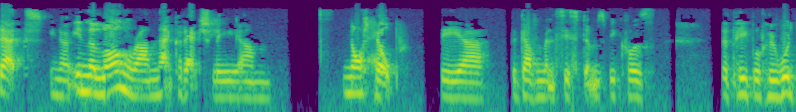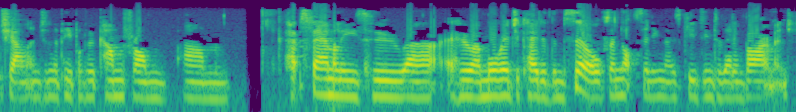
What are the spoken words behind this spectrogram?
that you know, in the long run, that could actually um, not help the uh, the government systems because the people who would challenge and the people who come from um, perhaps families who uh, who are more educated themselves are not sending those kids into that environment.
